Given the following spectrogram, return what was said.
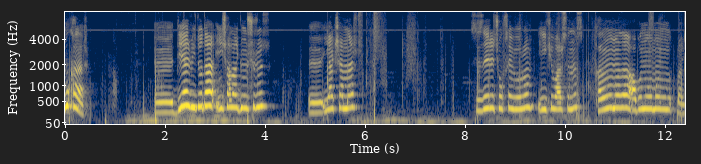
bu kadar. Diğer videoda inşallah görüşürüz. E, iyi akşamlar. Sizleri çok seviyorum. İyi ki varsınız. Kanalıma da abone olmayı unutmayın.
